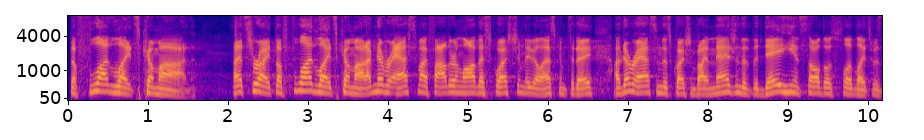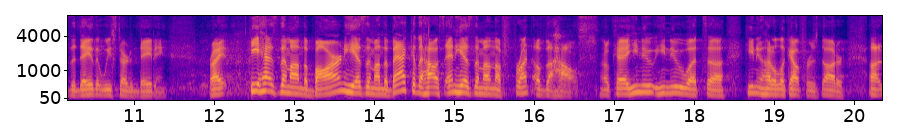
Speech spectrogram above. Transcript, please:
The floodlights come on. That's right, the floodlights come on. I've never asked my father in law this question. Maybe I'll ask him today. I've never asked him this question, but I imagine that the day he installed those floodlights was the day that we started dating, right? He has them on the barn, he has them on the back of the house, and he has them on the front of the house, okay? He knew, he knew, what, uh, he knew how to look out for his daughter. Uh,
